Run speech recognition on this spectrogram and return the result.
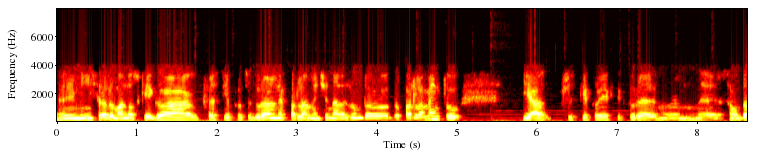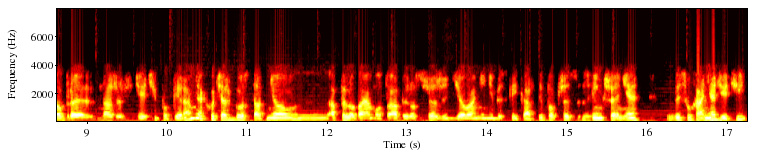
ministra Romanowskiego, a kwestie proceduralne w parlamencie należą do, do parlamentu. Ja wszystkie projekty, które y, y, są dobre na rzecz dzieci popieram, jak chociażby ostatnio y, apelowałem o to, aby rozszerzyć działanie niebieskiej karty poprzez zwiększenie wysłuchania dzieci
